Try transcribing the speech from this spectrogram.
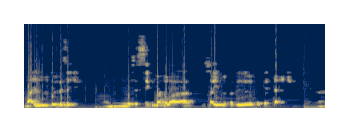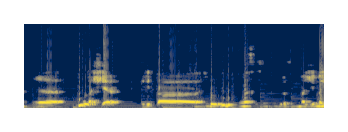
mais os dois D6. Então você sempre vai rolar isso aí para fazer qualquer teste. Né? É, o axé, ele está envolvido com essa questão de configuração de magia, mas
